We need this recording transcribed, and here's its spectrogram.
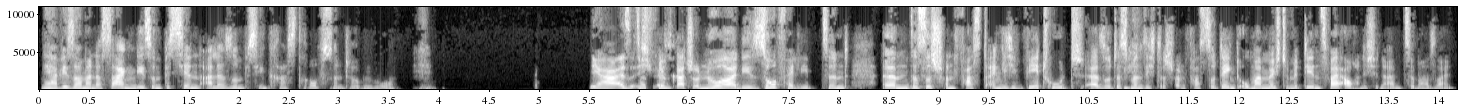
ja, wie soll man das sagen, die so ein bisschen, alle so ein bisschen krass drauf sind irgendwo. Ja, also ich finde gerade schon Nora, die so verliebt sind, ähm, dass es schon fast eigentlich wehtut. Also, dass man sich das schon fast so denkt, oh, man möchte mit den zwei auch nicht in einem Zimmer sein.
